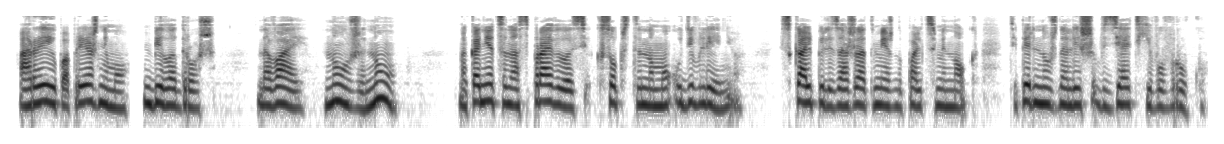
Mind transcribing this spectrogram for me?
а Рэю по-прежнему била дрожь. «Давай, ну же, ну!» Наконец она справилась к собственному удивлению. Скальпель зажат между пальцами ног. Теперь нужно лишь взять его в руку.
